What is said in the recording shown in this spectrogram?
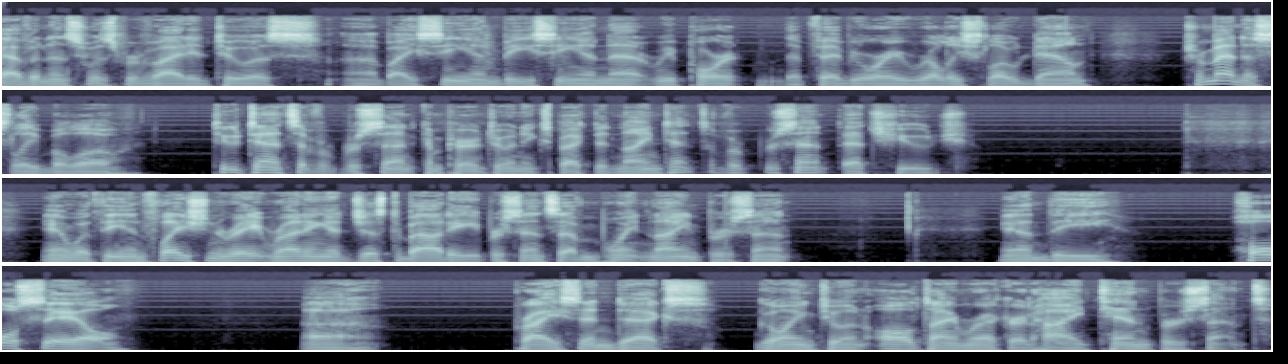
evidence was provided to us uh, by CNBC in that report that February really slowed down tremendously below two tenths of a percent compared to an expected nine tenths of a percent. That's huge. And with the inflation rate running at just about 8%, 7.9%, and the wholesale uh, price index going to an all time record high 10%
